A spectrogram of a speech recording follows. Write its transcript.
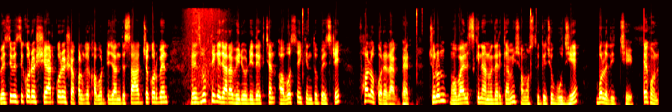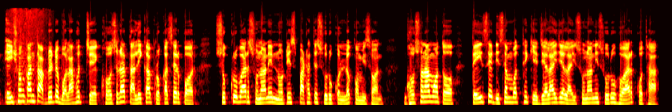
বেশি বেশি করে শেয়ার করে সকলকে খবরটি জানতে সাহায্য করবেন। ফেসবুক থেকে যারা ভিডিওটি দেখছেন, অবশ্যই কিন্তু পেজটি ফলো করে রাখবেন। চলুন মোবাইল স্ক্রিনে আমাদেরকে আমি সমস্ত কিছু বুঝিয়ে বলে দিচ্ছি। দেখুন, এই সংক্রান্ত আপডেটে বলা হচ্ছে, খসড়া তালিকা প্রকাশের পর শুক্রবার শুনানির নোটিশ পাঠাতে শুরু করল কমিশন। ঘোষণা মতো তেইশে ডিসেম্বর থেকে জেলায় জেলায় শুনানি শুরু হওয়ার কথা।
